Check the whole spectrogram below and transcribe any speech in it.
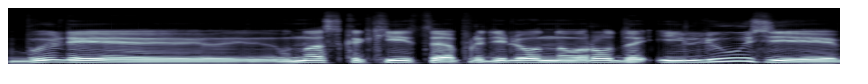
были э, у нас какие-то определенного рода иллюзии,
